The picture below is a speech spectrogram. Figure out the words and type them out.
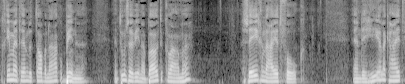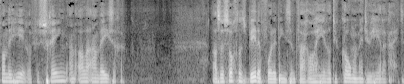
ging met hem de tabernakel binnen. En toen zij weer naar buiten kwamen, zegende hij het volk. En de heerlijkheid van de Heere verscheen aan alle aanwezigen. Als we ochtends bidden voor de dienst en vragen, oh Heer, wilt u komen met uw heerlijkheid?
